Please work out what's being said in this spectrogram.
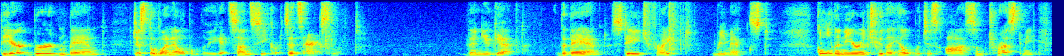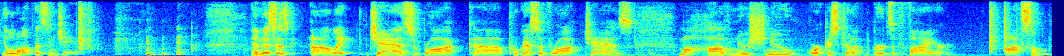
The Eric Burdon Band, just the one album though. You get Sun Secrets. It's excellent. Then you get the band, Stage Fright, remixed. Golden Earring To the Hilt, which is awesome. Trust me, you'll want this in jail. and this is uh, like jazz rock, uh, progressive rock, jazz. Mahavishnu Orchestra, Birds of Fire. Awesome.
